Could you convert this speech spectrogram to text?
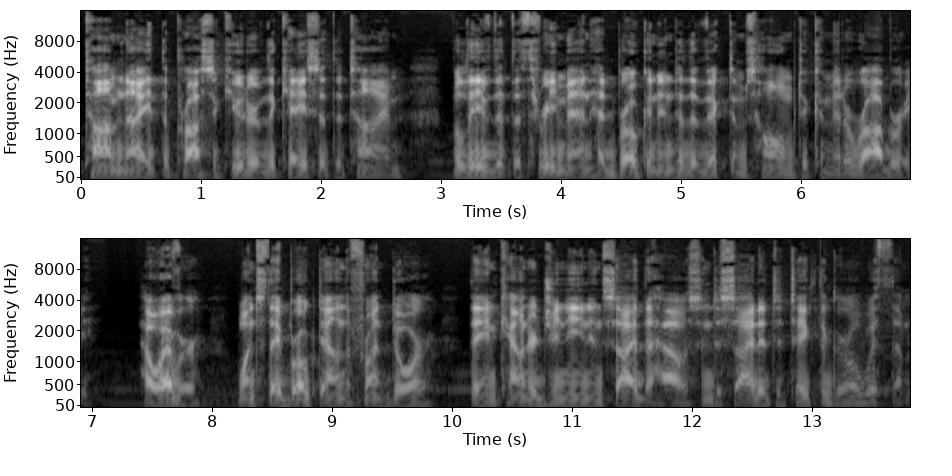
Tom Knight, the prosecutor of the case at the time, believed that the three men had broken into the victim's home to commit a robbery. However, once they broke down the front door, they encountered Jeanine inside the house and decided to take the girl with them.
